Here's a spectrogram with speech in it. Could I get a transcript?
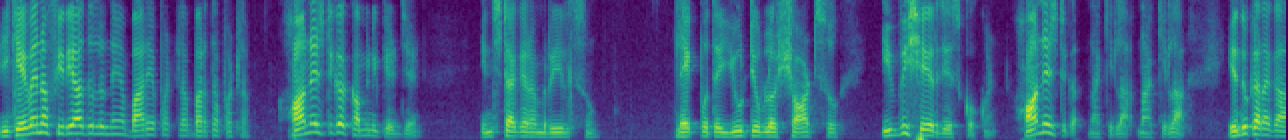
మీకు ఏవైనా ఫిర్యాదులు ఉన్నాయా భార్య పట్ల భర్త పట్ల? హానెస్ట్గా కమ్యూనికేట్ చేయండి. ఇన్స్టాగ్రామ్ రీల్స్ లేకపోతే యూట్యూబ్లో షార్ట్స్ ఇవి షేర్ చేసుకోకండి. హానెస్ట్గా నాకు ఇలా నాకు ఇలా ఎందుకనగా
